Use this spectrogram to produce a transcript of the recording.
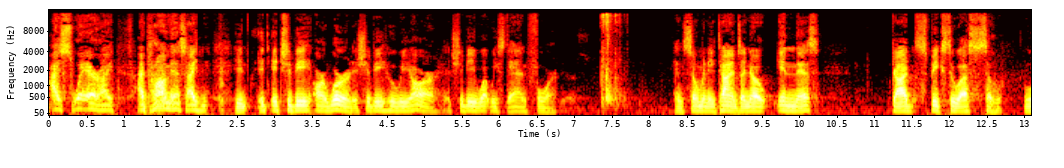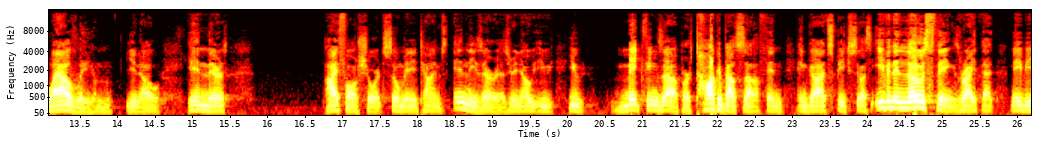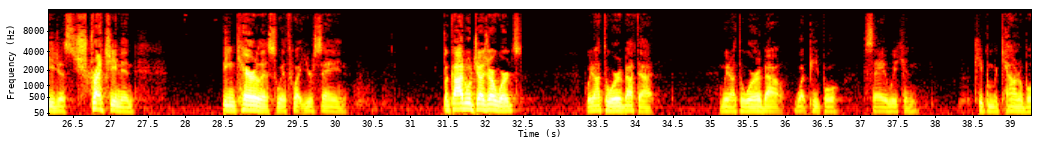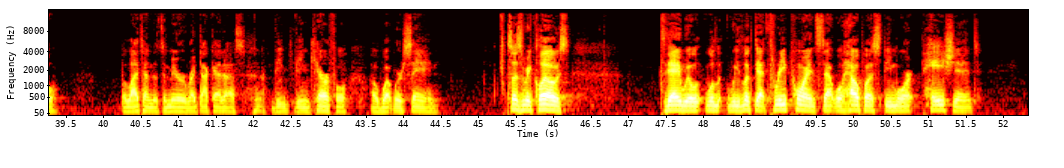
I swear, I, I promise, I, it, it should be our word. It should be who we are. It should be what we stand for. And so many times, I know in this, God speaks to us so loudly. Um, you know, in there, I fall short so many times in these areas. You know, you, you make things up or talk about stuff, and, and God speaks to us, even in those things, right, that maybe just stretching and being careless with what you're saying. But God will judge our words. We don't have to worry about that. We don't have to worry about what people say. We can keep them accountable. But a lot of times it's a mirror right back at us, being, being careful of what we're saying. So as we close, today we'll, we'll, we looked at three points that will help us be more patient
